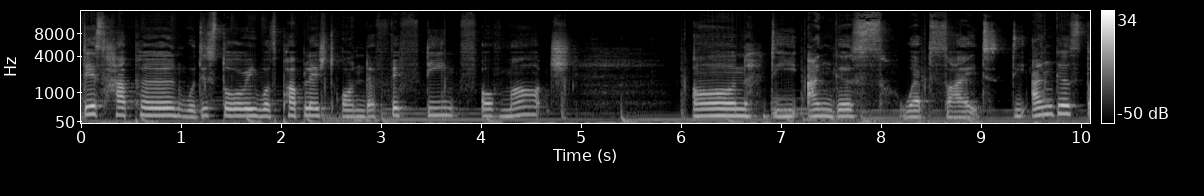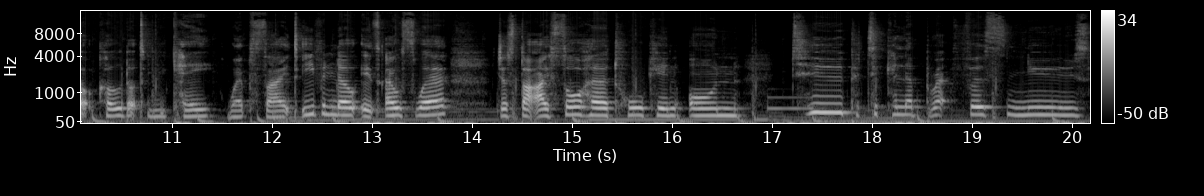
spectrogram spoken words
This happened well this story was published on the 15th of march on the Argus website, the argus.co.uk website, even though it's elsewhere, just that I saw her talking on two particular breakfast news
